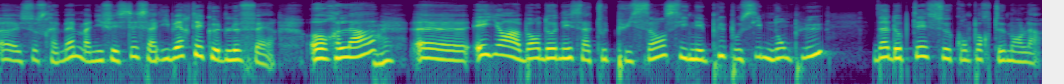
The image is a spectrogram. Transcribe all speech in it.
Euh, ce serait même manifester sa liberté que de le faire. Or là, euh, ayant abandonné sa toute-puissance, il n'est plus possible non plus d'adopter ce comportement-là.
